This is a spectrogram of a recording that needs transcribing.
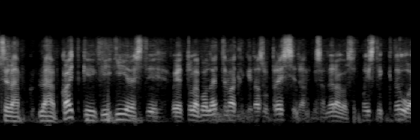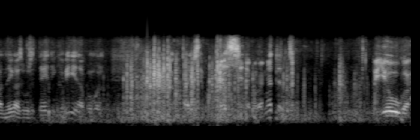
see läheb, läheb katki kiiresti või et tuleb olla ettevaatlik, ei tasu pressida, mis on erakordselt mõistlik nõuanne igasuguse tehnika puhul. nagu päris nagu pressida pole mõtet või jõuga,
